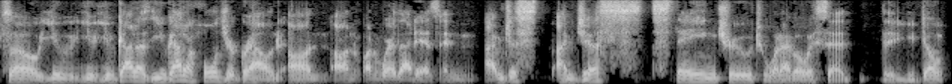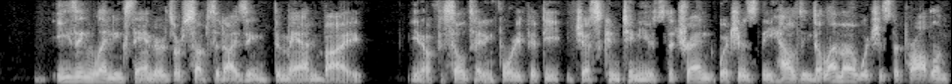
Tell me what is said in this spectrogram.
So you you you've gotta you gotta hold your ground on on on where that is. And I'm just I'm just staying true to what I've always said. That you don't easing lending standards or subsidizing demand by you know facilitating 40 50 just continues the trend which is the housing dilemma which is the problem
